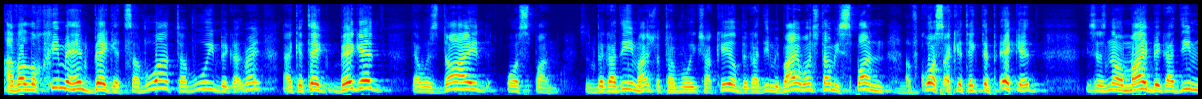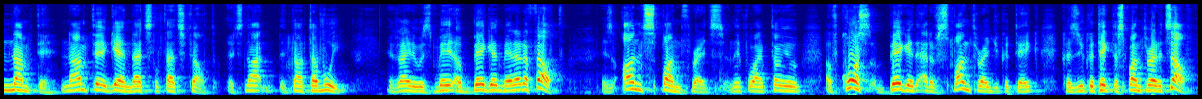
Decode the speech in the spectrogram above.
Lochim mehen beged savua tavui beged. Right, I can take beged that was dyed or spun. So begadim hashta tavui shakil begadim ibaya. Once you tell me spun, of course I can take the beged. He says, no, my begadim namte. Namte again, that's that's felt. It's not it's not tavui. Right. It was made a beged made out of felt. It's unspun threads, and therefore I'm telling you, of course, beged out of spun thread you could take because you could take the spun thread itself.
